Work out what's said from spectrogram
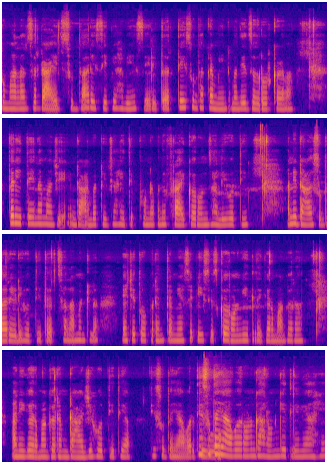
तुम्हाला जर डाळीसुद्धा रेसिपी हवी असेल तर ते सुद्धा कमेंटमध्ये जरूर कळवा. तर इथे ना माझी डाळ बटी जी आहे ती पूर्णपणे फ्राय करून झाली होती. आणि डाळसुद्धा रेडी होती. तर चला म्हटलं याचे तोपर्यंत मी असे पीसेस करून घेतले गरमागरम. आणि गरमागरम डाळ जी होती ती ती सुद्धा यावरती सुद्धा यावरून घालून घेतलेली आहे.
